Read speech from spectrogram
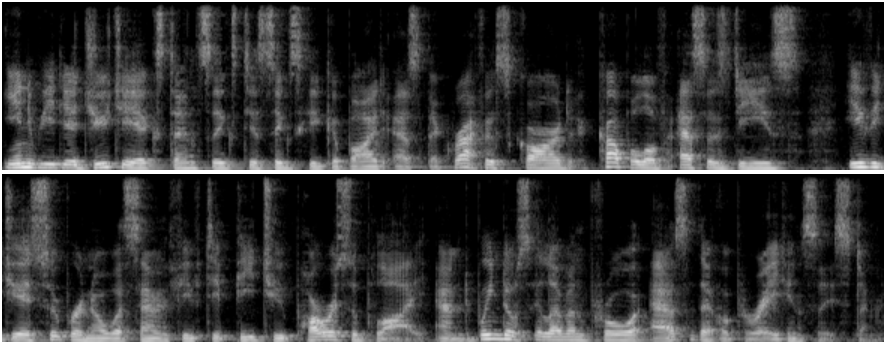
NVIDIA GTX 1060 6GB as the graphics card, a couple of SSDs, EVGA Supernova 750 P2 power supply, and Windows 11 Pro as the operating system.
